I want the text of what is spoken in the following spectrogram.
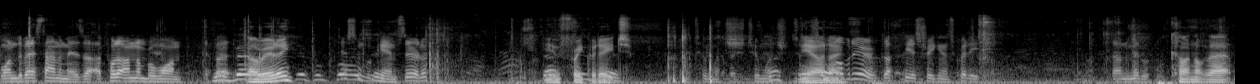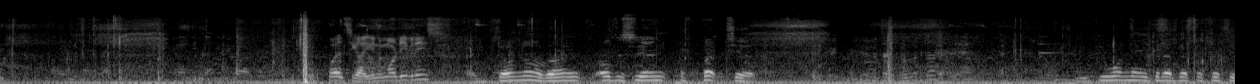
One of the best animes. I I put it on number one. If I, They're very Oh, really? different there's some good games there, look. Yeah, That's three quid each. Too much, too much. That's two Yeah, I know. over there got PS3 games quid each. Down the middle. Can't knock that. What else you got? You need more DVDs? Don't know, guys. Obviously, in off pack yet. If you want that, you could have that for fifty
